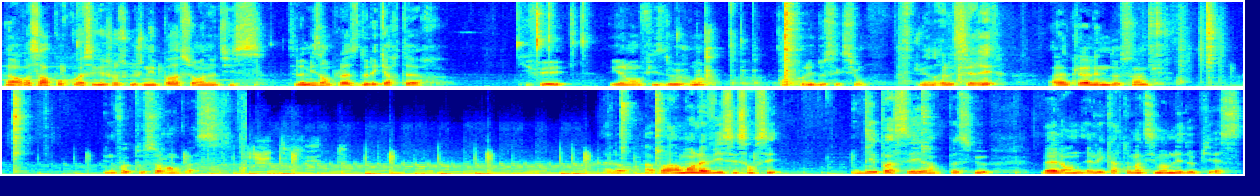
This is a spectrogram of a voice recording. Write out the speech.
Alors on va savoir pourquoi c'est quelque chose que je n'ai pas sur ma notice. C'est la mise en place de l'écarteur qui fait également office de joint entre les deux sections. Je viendrai le serrer à la clé Allen de 5 une fois que tout sera en place. Alors apparemment la vis est censée dépasser hein, parce que là elle, elle écarte au maximum les deux pièces.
